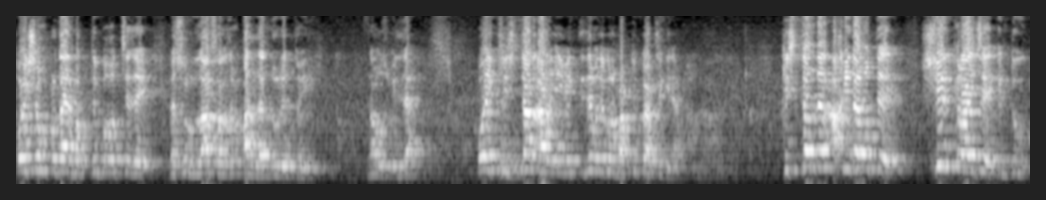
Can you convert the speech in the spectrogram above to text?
ওই সম্প্রদায়ের বক্তব্য হচ্ছে যে রসুল্লাহ সাল্লাম আল্লাহ নূরের তৈরি। নওয়াজবিল্লাহ ওই খ্রিস্টান আর এই ব্যক্তিদের মধ্যে কোনো পার্থক্য আছে কিনা? খ্রিস্টানদের আকিদার মধ্যে শির্ক রয়েছে, কিন্তু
